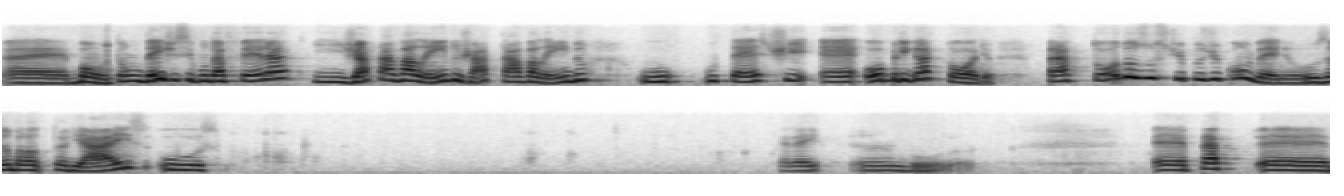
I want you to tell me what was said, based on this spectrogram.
É, bom, então desde segunda-feira e já está valendo, já está valendo, o, o teste é obrigatório para todos os tipos de convênio, os ambulatoriais, os. Peraí, ambulatoriais. É, pra, é,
